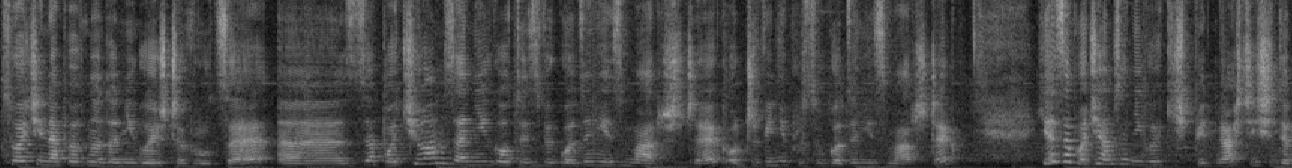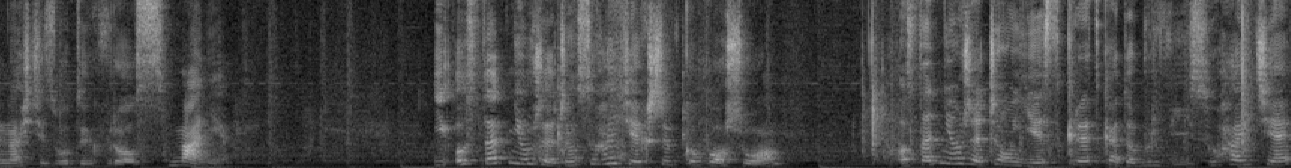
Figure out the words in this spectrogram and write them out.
słuchajcie, na pewno do niego jeszcze wrócę. E, zapłaciłam za niego, to jest wygładzenie zmarszczek, odżywienie plus wygładzenie zmarszczek. Ja zapłaciłam za niego jakieś 15-17 zł w Rossmanie. I ostatnią rzeczą, słuchajcie, jak szybko poszło. Ostatnią rzeczą jest kredka do brwi. Słuchajcie,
